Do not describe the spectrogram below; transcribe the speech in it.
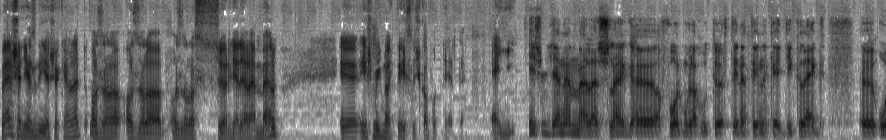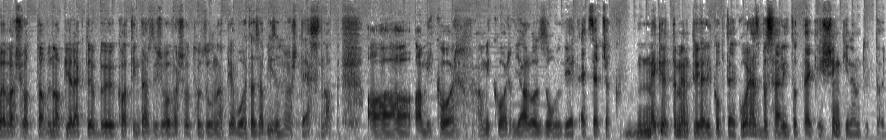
versenyeznie se kellett azzal a, azzal a, azzal a szörnyedelemmel, és még nagy pénzt is kapott érte. Ennyi. És ugye nem mellesleg a Formula Hú történetének egyik leg olvasottabb napja, legtöbb kattintást és olvasott hozó napja volt az a bizonyos tesznap, a, amikor, amikor ugye Alonso egyszer csak megjött a mentőhelikopter, kórházba szállították, és senki nem tudta, hogy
